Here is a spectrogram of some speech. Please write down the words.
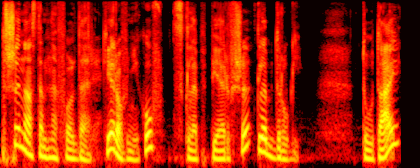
trzy następne foldery: kierowników, sklep pierwszy, sklep drugi. Tutaj,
